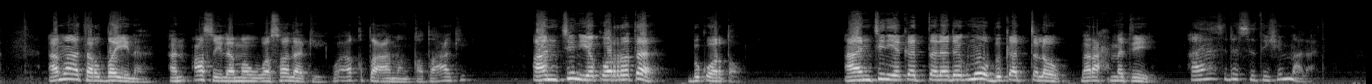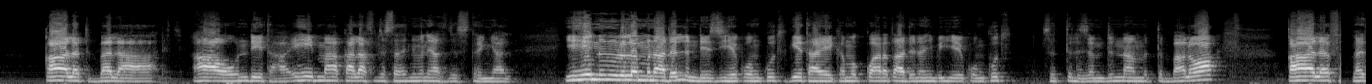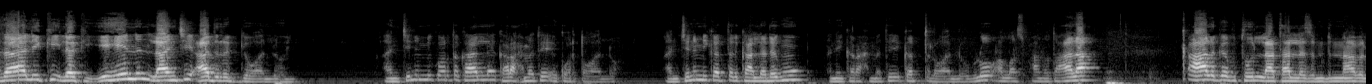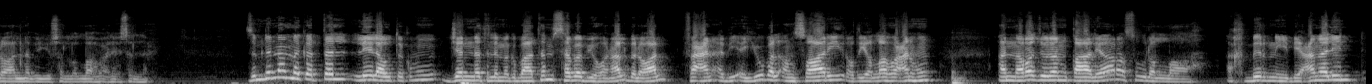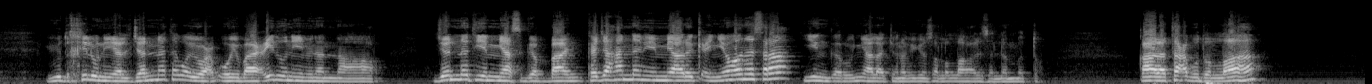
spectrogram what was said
አማ ተርضይነ አን አሲለ መን ወሰለኪ ወአቅጠዐ መን ቀጠዐኪ አንቺን የቆረጠ ብቆርጠው አንቺን የቀጠለ ደግሞ ብቀጥለው በራሕመቴ አያስደስትሽም አላት ቃለት በላ አለች አዎ እንዴታ ይሄማ ካላስደሰተኝ ምን ያስደስተኛል? ይሄንኑ ልለምን አደል እንደዚህ የቆምኩት? ጌታዬ ከመቋረጥ አድነኝ ብዬ የቆምኩት ስትል ዘምድና የምትባለዋ ቃለ ፈዛሊኪ ለኪ። ይሄንን ለአንቺ አድርጌዋለሁኝ። አንቺን የሚቆርጥ ካለ ከራሕመቴ እቆርጠዋለሁ። አንቺን የሚቀጥል ካለ ደግሞ እኔ ከራሕመቴ እቀጥለዋለሁ ብሎ አላህ ስብሓን ተላ ቃል ገብቶላታል ዝምድና ብለዋል ነቢዩ ስለ ላሁ ወሰለም ዝምድና መቀጠል ሌላው ጥቅሙ ጀነት ለመግባትም ሰበብ ይሆናል ብለዋል فعن أبي أيوب الأنصاري رضي الله عنه أن رجلا قال يا رسول الله أخبرني بعمل يدخلني الجنة ويباعدني من النار ጀነት የሚያስገባኝ ከጀሃነም የሚያርቀኝ የሆነ ስራ ይንገሩኝ አላቸው ነቢዩን ስለ ላሁ ሰለም መጥቶ ቃለ ተዕቡድ ላህ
